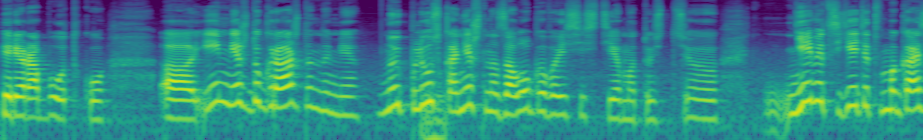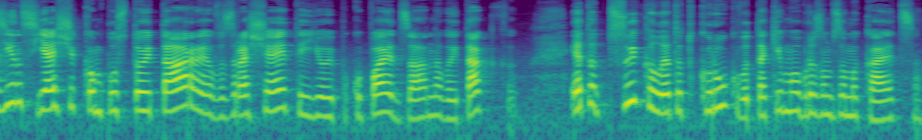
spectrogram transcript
переработку, э, и между гражданами. Ну и плюс, конечно, залоговая система. То есть э, немец едет в магазин с ящиком пустой тары, возвращает ее и покупает заново. И так этот цикл, этот круг вот таким образом замыкается.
